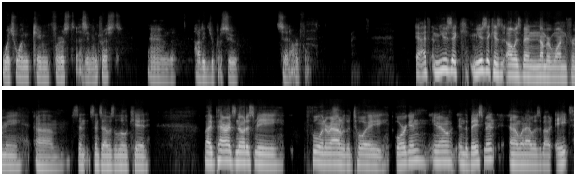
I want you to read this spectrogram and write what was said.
which one came first as an interest, and how did you pursue said art form? Yeah, music music has always been number one for me um, since since I was a little kid. My parents noticed me fooling around with a toy organ, you know, in the basement uh, when I was about eight,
